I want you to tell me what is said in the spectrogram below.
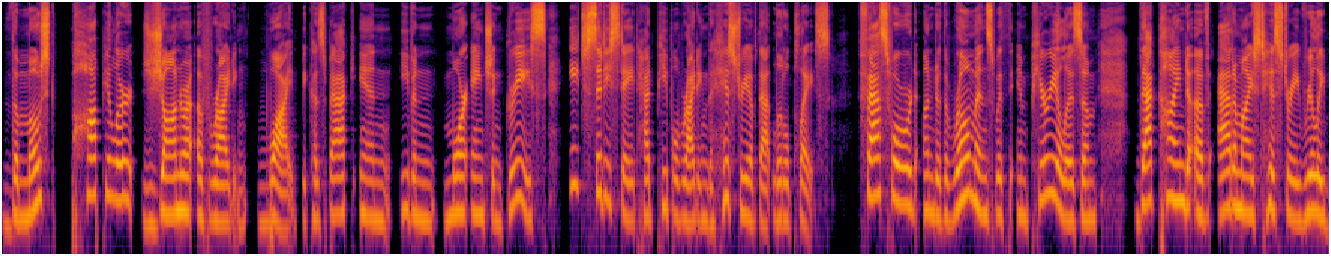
the most popular genre of writing. Why? Because back in even more ancient Greece, each city state had people writing the history of that little place. Fast forward under the Romans with imperialism, that kind of atomized history really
